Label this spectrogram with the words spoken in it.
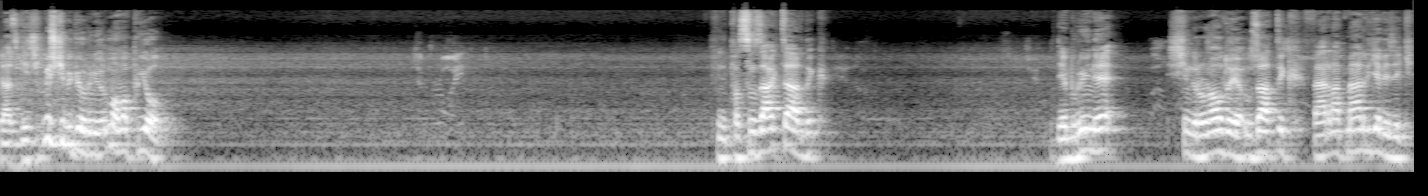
Biraz gecikmiş gibi görünüyorum ama Puyol. Şimdi pasımızı aktardık. De Bruyne şimdi Ronaldo'ya uzattık. Fernand Mendy gelecek.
